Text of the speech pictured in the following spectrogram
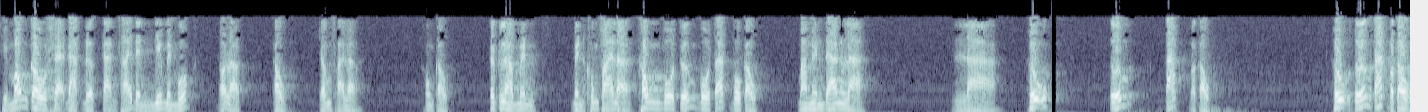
thì mong cầu sẽ đạt được trạng thái định như mình muốn. Đó là cầu, chứ không phải là không cầu. Tức là mình mình không phải là không vô tướng, vô tác, vô cầu, mà mình đang là là hữu tướng, tác và cầu. Hữu tướng, tác và cầu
